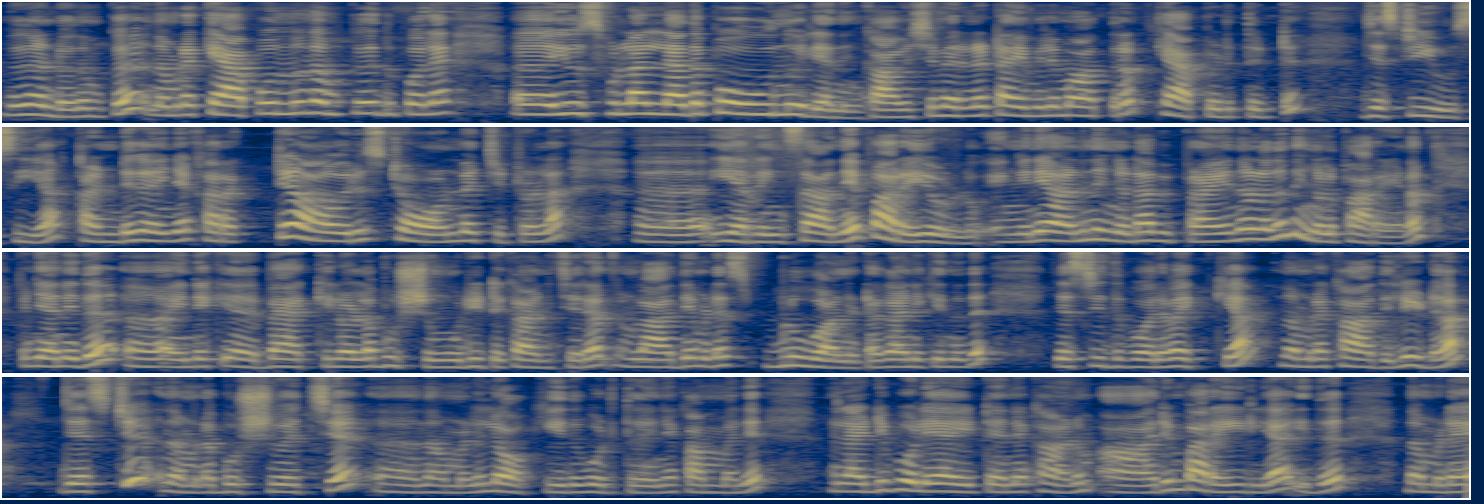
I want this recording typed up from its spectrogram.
ഇത് കണ്ടോ? നമുക്ക് നമ്മുടെ ക്യാപ്പ് ഒന്നും നമുക്ക് ഇതുപോലെ യൂസ്ഫുൾ അല്ലാതെ പോകുന്നില്ല നിങ്ങൾക്ക് ആവശ്യം വരുന്ന ടൈമിൽ മാത്രം ക്യാപ്പ് എടുത്തിട്ട് ജസ്റ്റ് യൂസ് ചെയ്യുക. കണ്ടു കഴിഞ്ഞാൽ കറക്റ്റ് ആ ഒരു സ്റ്റോൺ വെച്ചിട്ടുള്ള ഇയർ റിങ്സ് ആണെന്നേ പറയുള്ളൂ. എങ്ങനെയാണ് നിങ്ങളുടെ അഭിപ്രായം എന്നുള്ളത് നിങ്ങൾ പറയണം. അപ്പം ഞാനിത് അതിന്റെ ബാക്കിലുള്ള ബുഷും കൂടി ഇട്ട് കാണിച്ചു തരാം നമ്മൾ ആദ്യം ഇവിടെ ബ്ലൂ ആണ് കേട്ടോ കാണിക്കുന്നത്. ജസ്റ്റ് ഇതുപോലെ വയ്ക്കുക. നമ്മുടെ കാതിലിടുക ജസ്റ്റ് നമ്മുടെ ബുഷ് വെച്ച് നമ്മൾ ലോക്ക് ചെയ്ത് കൊടുത്തു കഴിഞ്ഞാൽ കമ്മൽ നല്ല അടിപൊളിയായിട്ട് തന്നെ കാണും. ആരും പറയില്ല. ഇത് നമ്മുടെ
